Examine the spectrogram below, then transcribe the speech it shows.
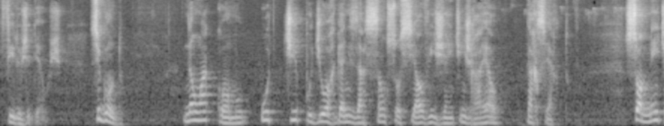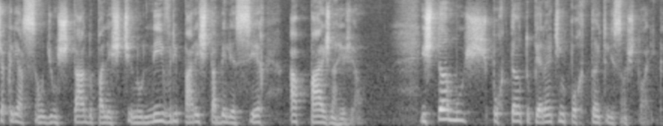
filhos de Deus. Segundo, não há como o tipo de organização social vigente em Israel dar certo. Somente a criação de um Estado palestino livre para estabelecer a paz na região. Estamos, portanto, perante importante lição histórica.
